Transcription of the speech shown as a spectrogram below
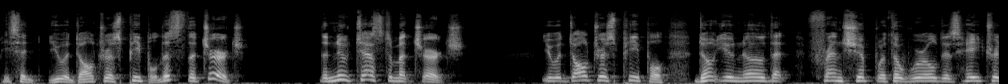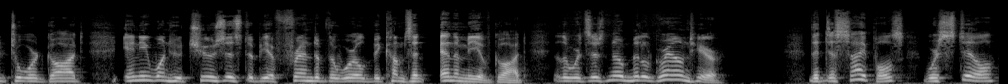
He said, You adulterous people. This is the church, the New Testament church. You adulterous people, don't you know that friendship with the world is hatred toward God? Anyone who chooses to be a friend of the world becomes an enemy of God. In other words, there's no middle ground here. The disciples were still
